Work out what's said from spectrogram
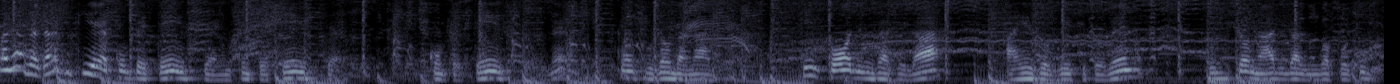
Mas na verdade o que é competência, incompetência, competência, né? Confusão danada. Quem pode nos ajudar a resolver esse problema? O dicionário da língua portuguesa.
